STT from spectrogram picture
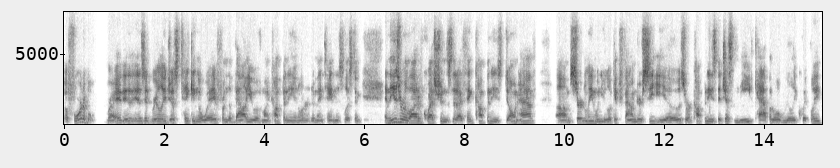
affordable right? Is it really just taking away from the value of my company in order to maintain this listing? And these are a lot of questions that i think companies don't have. Um, certainly when you look at founder ceos or companies that just need capital really quickly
